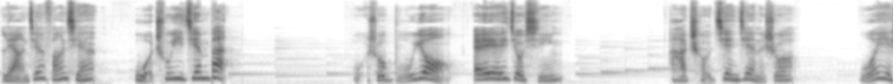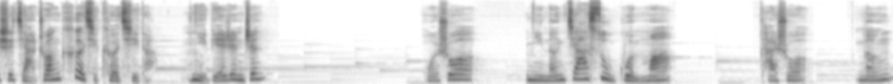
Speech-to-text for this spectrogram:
两间房钱我出一间半。”我说：“不用，A A 就行。”阿丑渐渐地说：“我也是假装客气客气的，你别认真。”我说：“你能加速滚吗？”他说：“能。”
